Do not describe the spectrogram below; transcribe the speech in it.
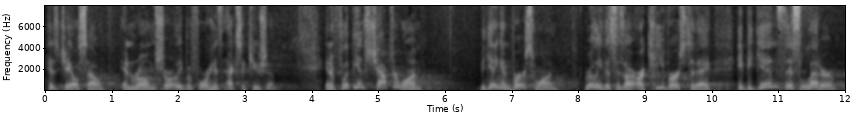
his jail cell in Rome shortly before his execution. And in Philippians chapter 1, beginning in verse 1, really, this is our, our key verse today. He begins this letter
